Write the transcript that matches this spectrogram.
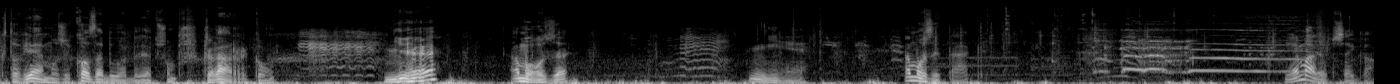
Kto wie, może koza byłaby lepszą pszczelarką. Nie? A może? Nie. A może tak? Nie ma lepszego.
